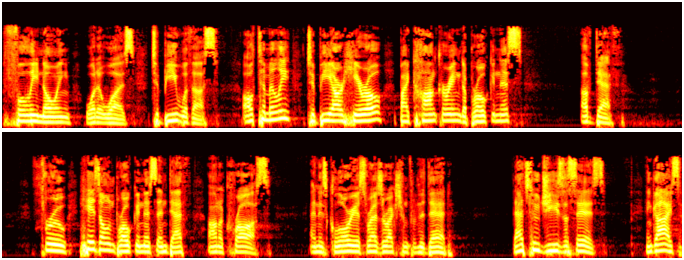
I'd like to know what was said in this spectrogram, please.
fully knowing what it was to be with us. Ultimately, to be our hero by conquering the brokenness of death through his own brokenness and death on a cross and his glorious resurrection from the dead. That's who Jesus is. And guys,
